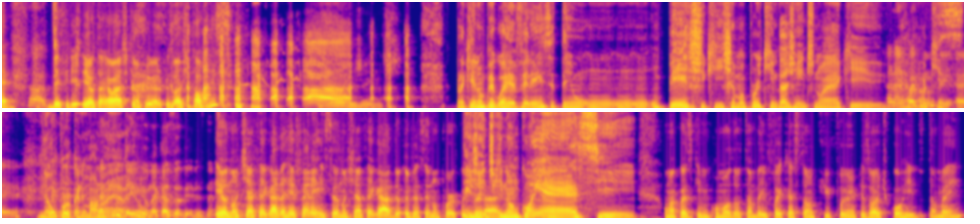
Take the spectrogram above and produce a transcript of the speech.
É. Sabe? Defini... Eu, eu acho que no primeiro episódio talvez sim. Juro, gente. Pra quem não pegou a referência, tem um, um, um, um peixe que chama porquinho da gente, não é que. É, né? É, que não, tem, é. não é o porco animal, não é. Não tem rio na casa deles, né? Eu não tinha pegado a referência, eu não tinha pegado. Eu pensei num porco Tem gente que não conhece. Uma coisa que me incomodou também foi a questão que foi um episódio corrido também.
